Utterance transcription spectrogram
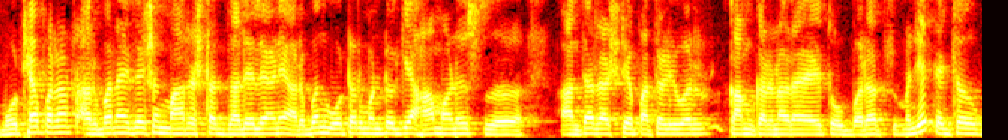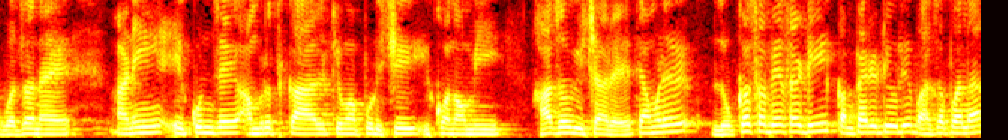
मोठ्या प्रमाणात अर्बनायझेशन महाराष्ट्रात झालेलं आहे आणि अर्बन वोटर म्हणतो की हा माणूस आंतरराष्ट्रीय पातळीवर काम करणारा आहे तो बराच म्हणजे त्यांचं वजन आहे. आणि एकूण जे अमृतकाल किंवा पुढची इकॉनॉमी हा जो विचार आहे त्यामुळे लोकसभेसाठी कम्पॅरेटिव्हली भाजपला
